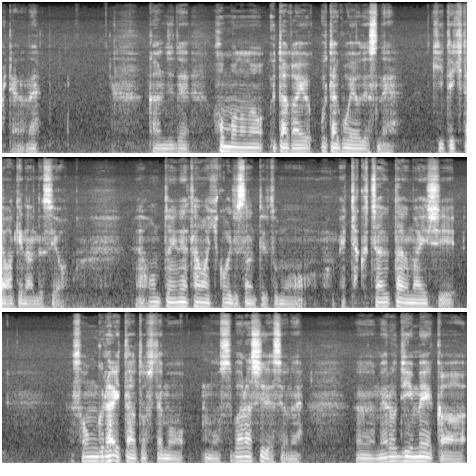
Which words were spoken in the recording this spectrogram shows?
みたいなね。感じで本物の歌声歌声をですね聞いてきたわけなんですよ。本当にね玉置浩二さんっていうともうめちゃくちゃ歌うまいしソングライターとしてももう素晴らしいですよね、うん、メロディーメーカ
